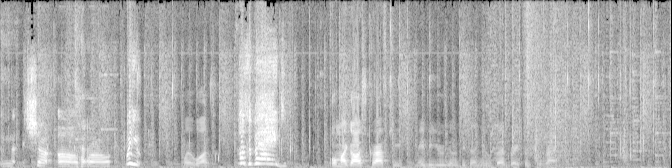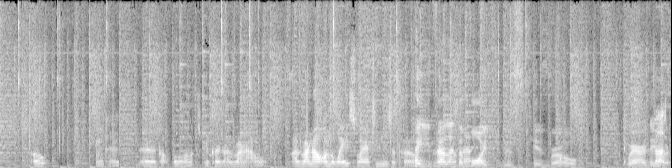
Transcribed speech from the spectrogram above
N- Shut up, bro. Wait, Wait, what? not the bed! Oh my gosh, Crafty. Maybe you're gonna be the new bed breaker for rank. Oh, okay. Uh, got blocks because I ran out. I ran out on the way, so I had to use a pearl. Hey, you fell in the them. void, this kid, bro. Where are they? Where, That-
